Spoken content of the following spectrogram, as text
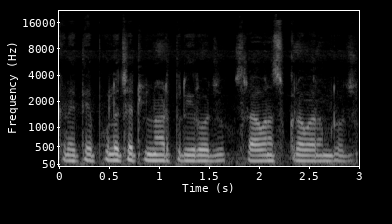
ఇక్కడైతే పూల చెట్లు నాటుతారు ఈరోజు శ్రావణ శుక్రవారం రోజు.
